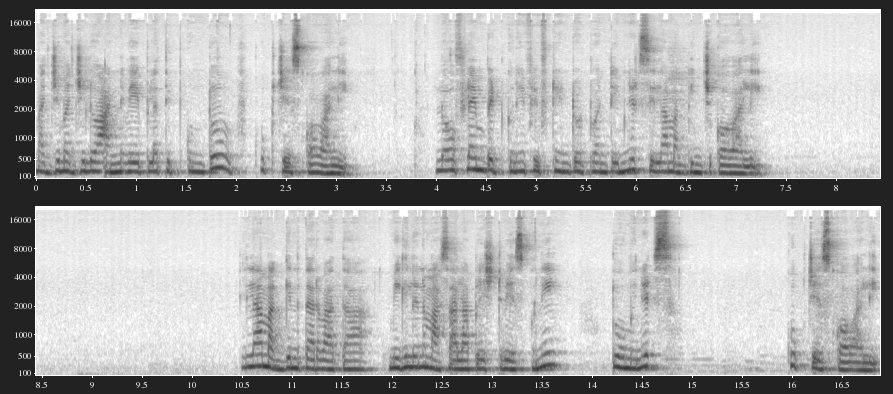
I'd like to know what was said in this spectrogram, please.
మధ్య మధ్యలో అన్ని వేపులా తిప్పుకుంటూ కుక్ చేసుకోవాలి. లో ఫ్లేమ్ పెట్టుకుని ఫిఫ్టీన్ టు ట్వంటీ మినిట్స్ ఇలా మగ్గించుకోవాలి. ఇలా మగ్గిన తర్వాత మిగిలిన మసాలా పేస్ట్ వేసుకుని టూ మినిట్స్ కుక్ చేసుకోవాలి.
